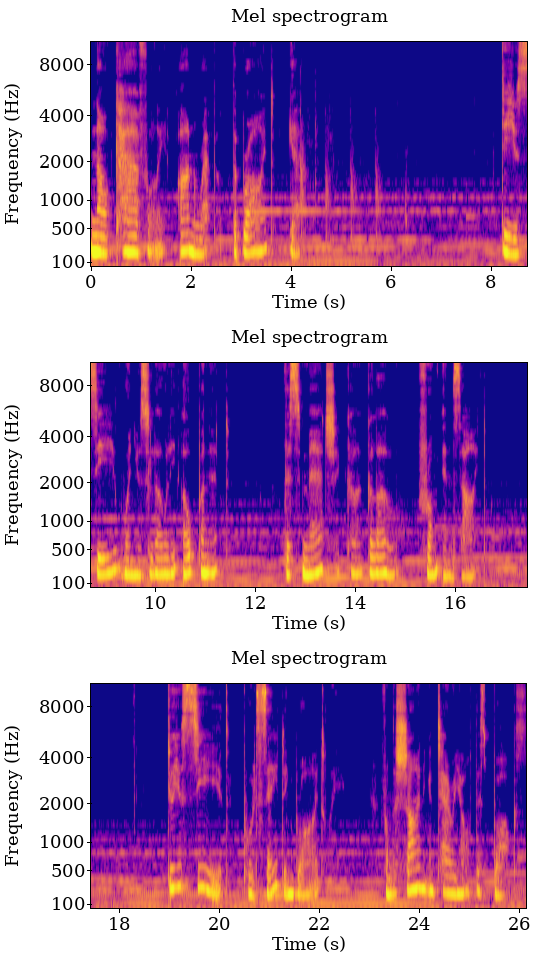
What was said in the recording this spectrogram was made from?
Now carefully unwrap the bright gift. Do you see when you slowly open it this magical glow from inside? Do you see it pulsating brightly from the shining interior of this box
